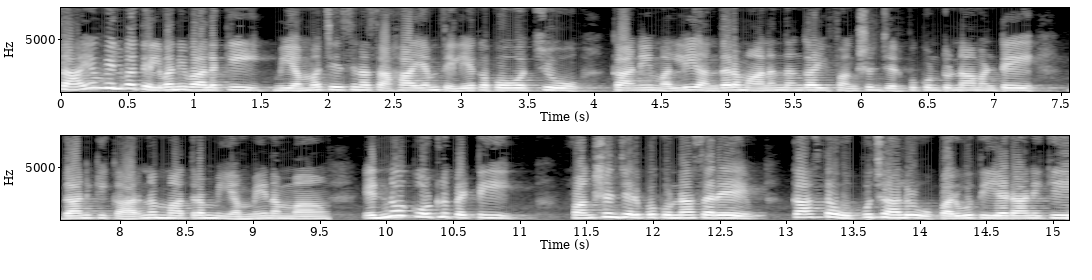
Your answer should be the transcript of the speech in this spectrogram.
సాయం విలువ తెలియని వాళ్ళకి మీ అమ్మ చేసిన సహాయం తెలియకపోవచ్చు. కానీ మళ్ళీ అందరం ఆనందంగా ఈ ఫంక్షన్ జరుపుకుంటున్నామంటే దానికి కారణం మాత్రం మీ అమ్మేనమ్మా. ఎన్నో కోట్లు పెట్టి ఫంక్షన్ జరుపుకున్నా సరే కాస్త ఉప్పు చాలు పరువు తీయడానికి.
